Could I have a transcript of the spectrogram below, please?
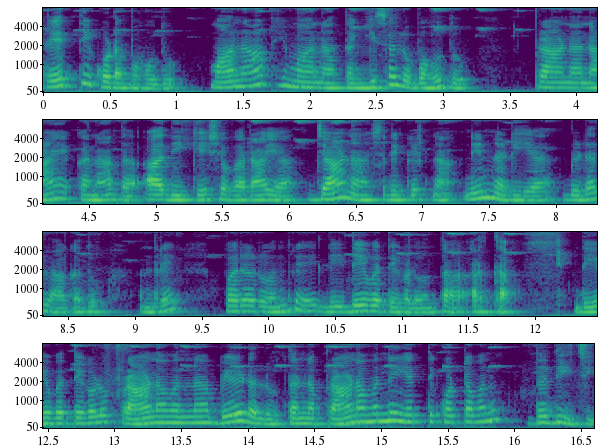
ರೆತ್ತಿ ಕೊಡಬಹುದು, ಮಾನಾಭಿಮಾನ ತಗ್ಗಿಸಲುಬಹುದು ಪ್ರಾಣನಾಯಕನಾದ ಆದಿಕೇಶವರಾಯ ಜಾಣ ಶ್ರೀಕೃಷ್ಣ ನಿನ್ನಡಿಯ ಬಿಡಲಾಗದು. ಅಂದರೆ ಪರರು ಅಂದರೆ ಇಲ್ಲಿ ದೇವತೆಗಳು ಅಂತ ಅರ್ಥ. ದೇವತೆಗಳು ಪ್ರಾಣವನ್ನು ಬೇಡಲು ತನ್ನ ಪ್ರಾಣವನ್ನೇ ಎತ್ತಿಕೊಟ್ಟವನು ದದೀಚಿ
